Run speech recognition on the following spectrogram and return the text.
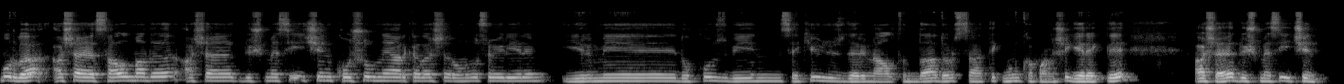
Burada aşağıya salmadı. Aşağıya düşmesi için koşul ne arkadaşlar onu da söyleyelim. 29.800'lerin altında 4 saatlik mum kapanışı gerekli. Aşağıya düşmesi için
